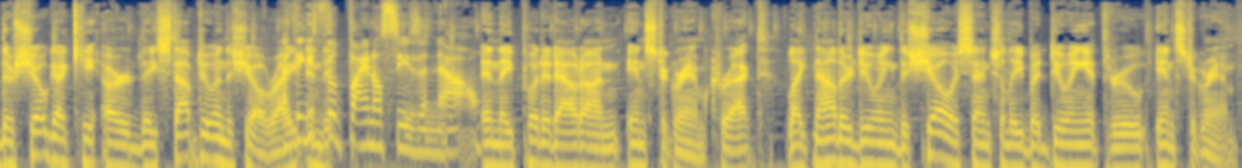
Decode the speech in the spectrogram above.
their show got ca- or they stopped doing the show, right? I think and it's they- the final season now. and they put it out on Instagram, correct? Like now they're doing the show essentially, but doing it through Instagram.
